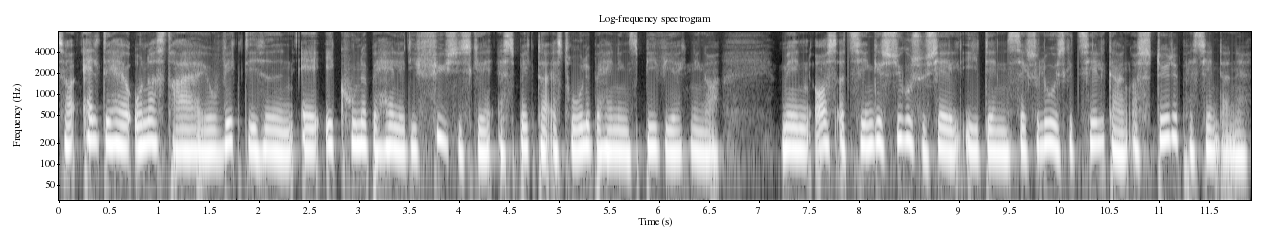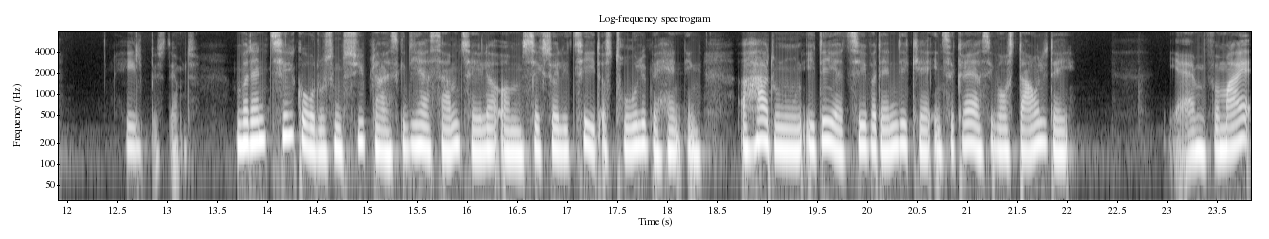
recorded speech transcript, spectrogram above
Så alt det her understreger jo vigtigheden af ikke kun at behandle de fysiske aspekter af strålebehandlingens bivirkninger, men også at tænke psykosocialt i den seksologiske tilgang og støtte patienterne. Helt bestemt. Hvordan tilgår du som sygeplejerske de her samtaler om seksualitet og strålebehandling? Og har du nogle idéer til, hvordan det kan integreres i vores dagligdag? Ja, for mig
